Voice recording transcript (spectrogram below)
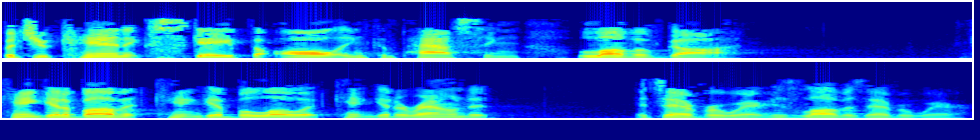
but you can't escape the all-encompassing love of God. Can't get above it, can't get below it, can't get around it. It's everywhere. His love is everywhere.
